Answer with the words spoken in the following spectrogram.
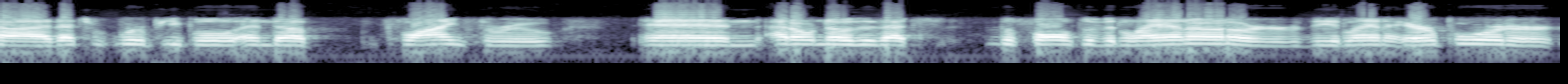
uh, that's where people end up flying through. And I don't know that that's the fault of Atlanta or the Atlanta airport or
